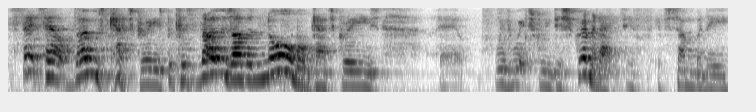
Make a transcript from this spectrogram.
sets out those categories because those are the normal categories uh, with which we discriminate. If, if somebody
